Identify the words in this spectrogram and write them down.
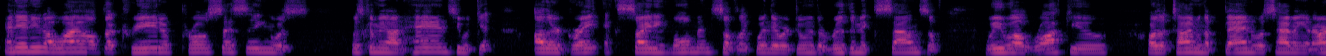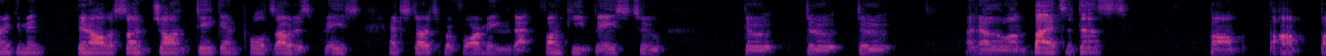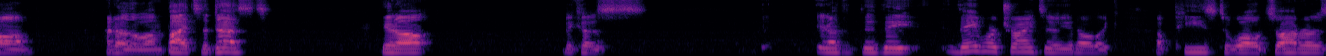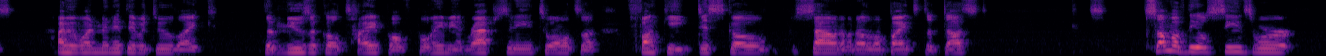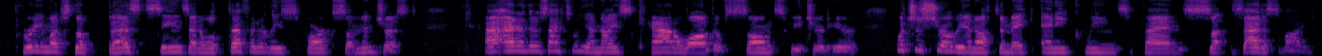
And then, you know, while the creative processing was was coming on hands, you would get other great exciting moments of like when they were doing the rhythmic sounds of We Will Rock You, or the time when the band was having an argument, then all of a sudden John Deacon pulls out his bass and starts performing that funky bass to do do, do. Another one bites the dust. Bump, bump, bump. Another one bites the dust. You know, because, you know, they, they were trying to, you know, like, appease to all genres. I mean, one minute they would do, like, the musical type of Bohemian Rhapsody to almost a funky disco sound of another one bites the dust some of those scenes were pretty much the best scenes and it will definitely spark some interest. And there's actually a nice catalog of songs featured here, which is surely enough to make any Queen's fan satisfied.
